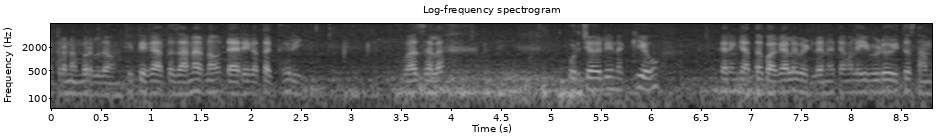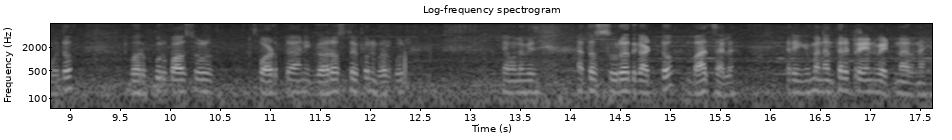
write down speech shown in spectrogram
अकरा नंबरला जाऊन तिथे काय आता जाणार नव्हतं डायरेक्ट आता घरी. वाज झाला. पुढच्या वेळी नक्की येऊ. कारण की आता बघायला भेटलं नाही त्यामुळे ही व्हिडिओ इथंच थांबवतो. भरपूर पाऊस पडतो आणि गरजतो आहे पण भरपूर. त्यामुळे मी आता सुरत गाठतो. बाद झालं. कारण की मग नंतर ट्रेन भेटणार नाही.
